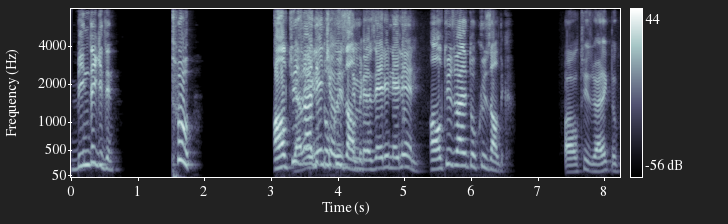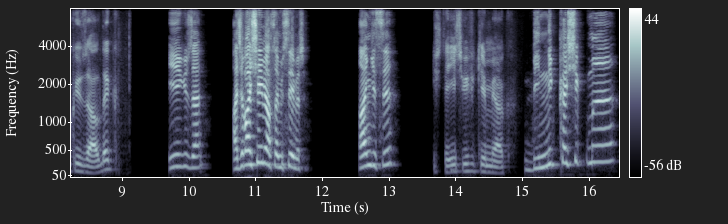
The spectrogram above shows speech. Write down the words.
Binde gidin. Puh. 600 Ya verdik elin 900 çalışsın aldık. biraz elin elin. 600 verdik 900 aldık. 600 verdik 900 aldık. İyi güzel. Acaba şey mi yapsam Hüseyin Hangisi? İşte hiçbir fikrim yok. Binlik kaşık mı?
